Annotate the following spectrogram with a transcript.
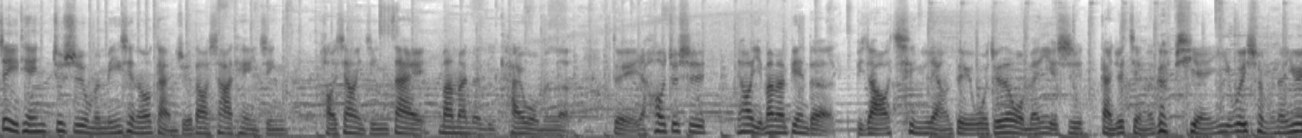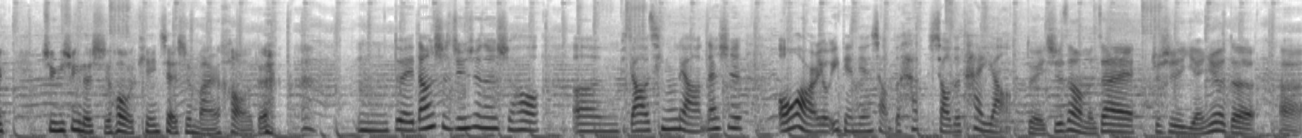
这一天就是我们明显能够感觉到夏天已经好像已经在慢慢的离开我们了，对，然后就是然后也慢慢变得比较清凉，对我觉得我们也是感觉捡了个便宜，为什么呢？因为军训的时候天气还是蛮好的。嗯，对，当时军训的时候，嗯，比较清凉，但是偶尔有一点点小的太小的太阳。对，其实，在我们在就是炎热的呃。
